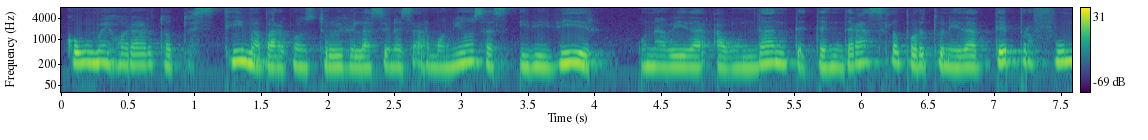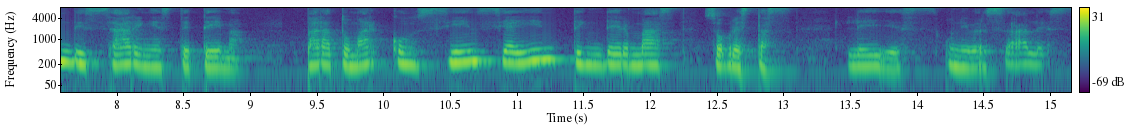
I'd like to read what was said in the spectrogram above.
cómo mejorar tu autoestima para construir relaciones armoniosas y vivir una vida abundante, tendrás la oportunidad de profundizar en este tema para tomar conciencia y entender más sobre estas leyes universales.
